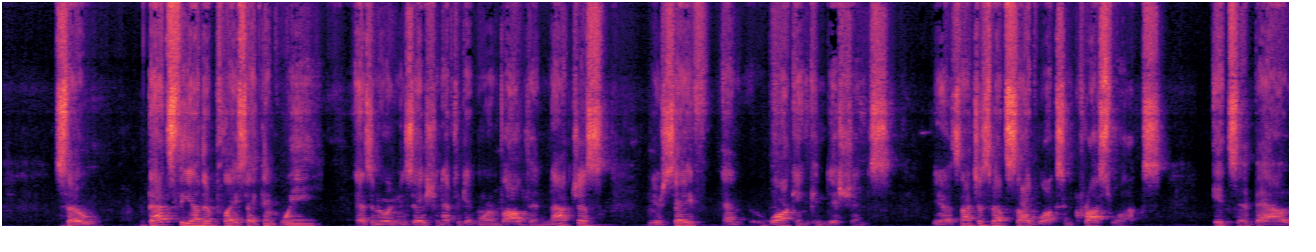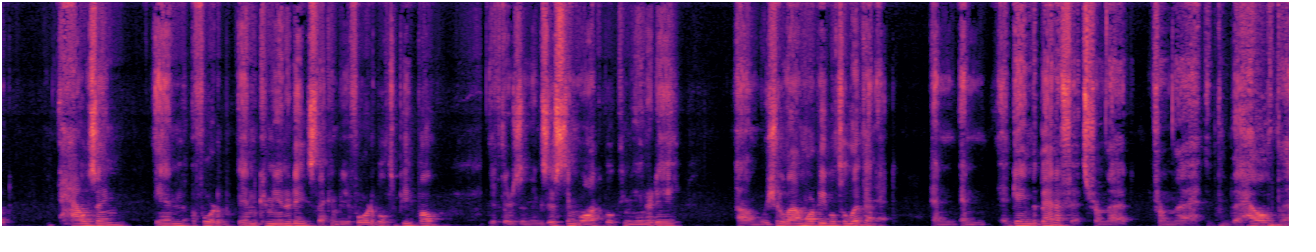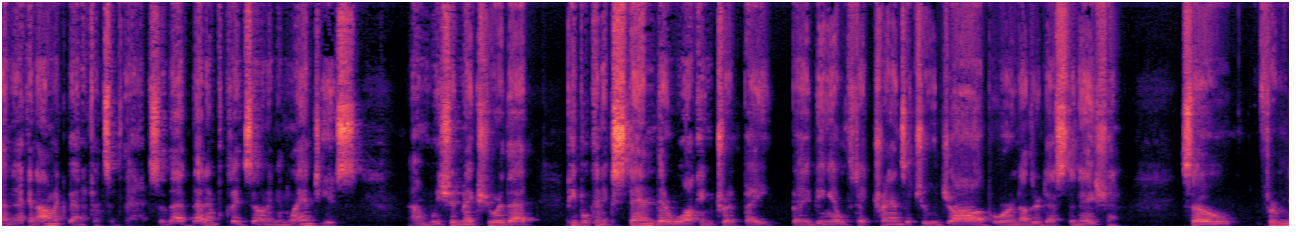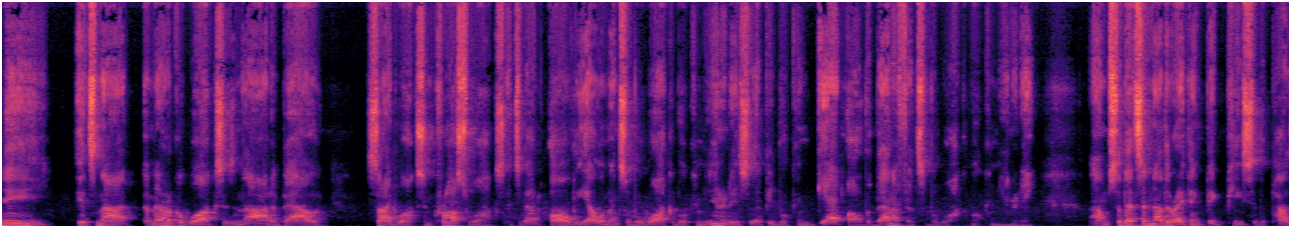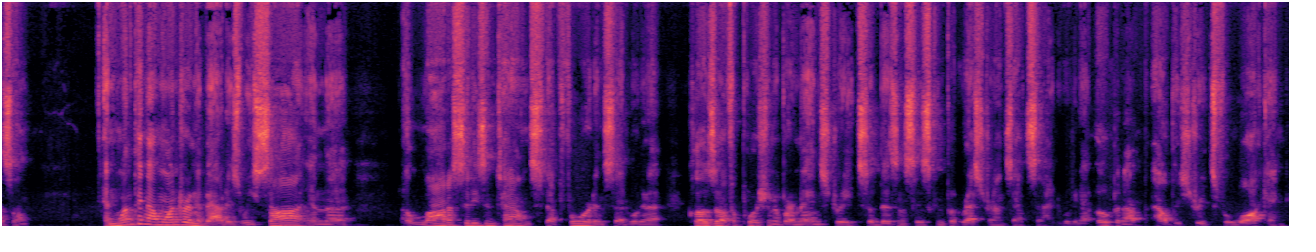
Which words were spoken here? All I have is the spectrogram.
So that's the other place I think we as an organization have to get more involved in, not just your safe and walking conditions. You know, it's not just about sidewalks and crosswalks. It's about housing in affordable in communities that can be affordable to people. If there's an existing walkable community, um, we should allow more people to live in it and and gain the benefits from that from the, the health and economic benefits of that. So that, that implicates zoning and land use. Um, we should make sure that people can extend their walking trip by, by being able to take transit to a job or another destination. So for me, it's not, America Walks is not about sidewalks and crosswalks. It's about all the elements of a walkable community so that people can get all the benefits of a walkable community. Um, so that's another, I think, big piece of the puzzle. And one thing I'm wondering about is we saw in the a lot of cities and towns step forward and said we're going to close off a portion of our main street so businesses can put restaurants outside. We're going to open up healthy streets for walking.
